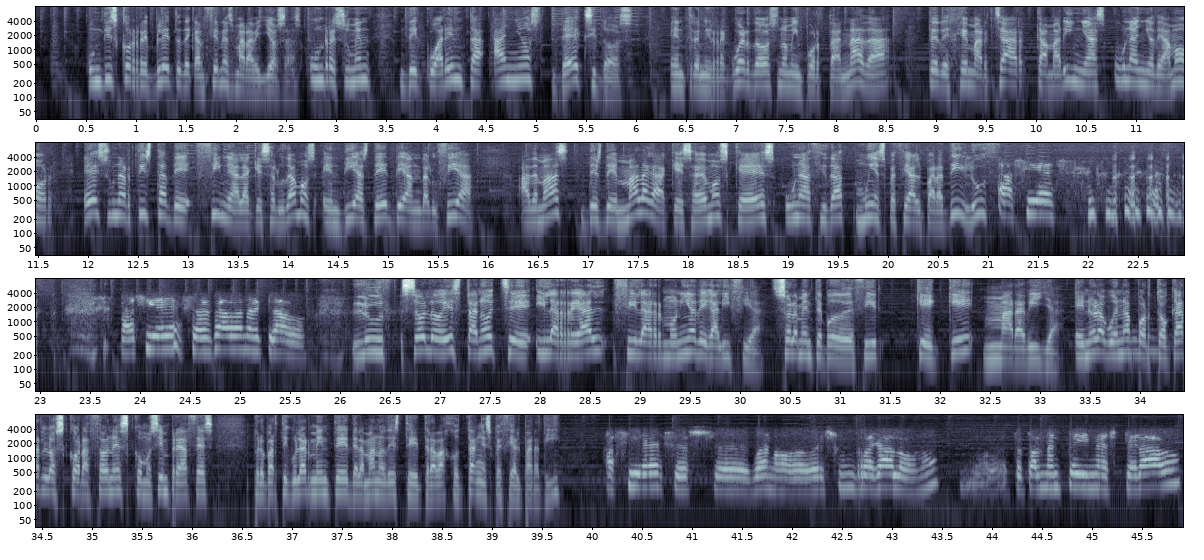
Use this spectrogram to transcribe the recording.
Un disco repleto de canciones maravillosas, un resumen de 40 años de éxitos. Entre mis recuerdos, No me importa nada, Te dejé marchar, Camariñas, Un año de amor, es una artista de cine a la que saludamos en Días de, de Andalucía. Además, desde Málaga, que sabemos que es una ciudad muy especial para ti, Luz. Así es. Así es, os dado en el clavo. Luz, solo esta noche y la Real Filarmonía de Galicia. Solamente puedo decir que qué maravilla. Enhorabuena por tocar los corazones como siempre haces, pero particularmente de la mano de este trabajo tan especial para ti. Así es, es eh, bueno, es un regalo, ¿no? Totalmente inesperado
